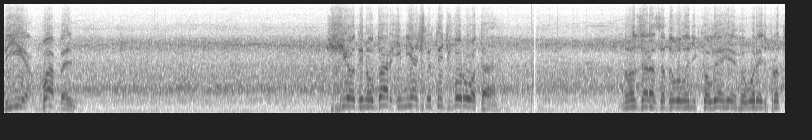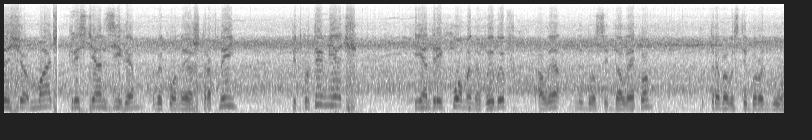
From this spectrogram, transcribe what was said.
Б'є Бабель. Ще один удар і м'яч летить в ворота. Ну от зараз задоволені колеги говорять про те, що матч Крістіан Зіге виконує штрафний. Підкрутив м'яч і Андрій Хомен вибив, але не досить далеко. Тут треба вести боротьбу.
